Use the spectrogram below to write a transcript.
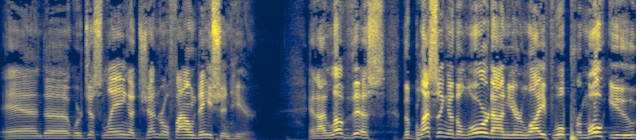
And uh, we're just laying a general foundation here. And I love this. The blessing of the Lord on your life will promote you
